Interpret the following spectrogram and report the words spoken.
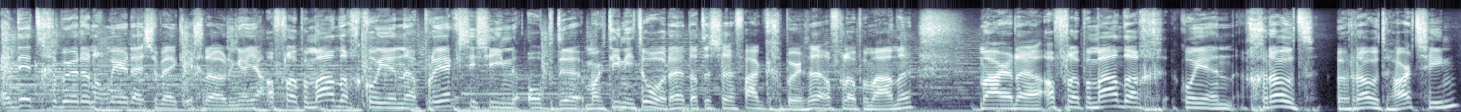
En dit gebeurde nog meer deze week in Groningen. Ja, afgelopen maandag kon je een projectie zien op de Martini-toren. Dat is vaker gebeurd, hè, afgelopen maanden. Maar afgelopen maandag kon je een groot rood hart zien.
